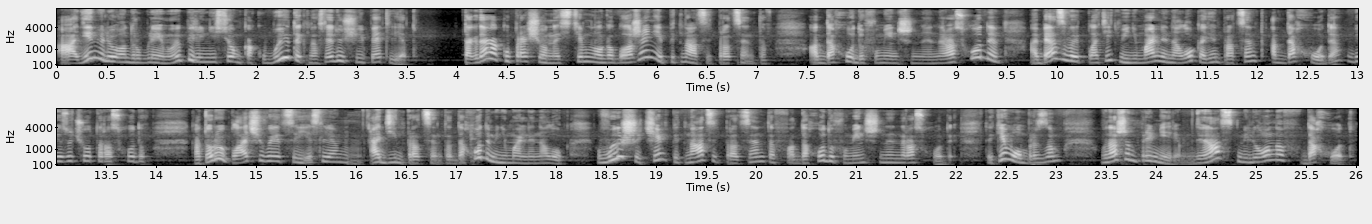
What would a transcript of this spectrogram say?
А 1 миллион рублей мы перенесем как убыток на следующие 5 лет. Тогда как упрощенная система налогообложения 15% от доходов, уменьшенные на расходы, обязывает платить минимальный налог 1% от дохода без учета расходов, который уплачивается, если 1% от дохода, минимальный налог, выше, чем 15% от доходов, уменьшенные на расходы. Таким образом, в нашем примере 12 миллионов доход,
